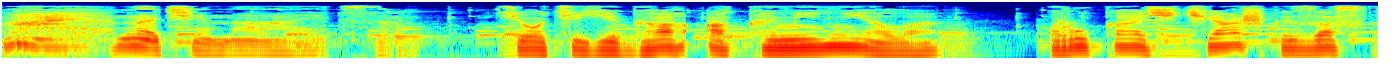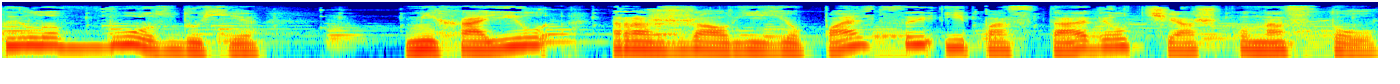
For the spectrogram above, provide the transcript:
Ай, начинается. Тетя Яга окаменела. Рука с чашкой застыла в воздухе. Михаил разжал ее пальцы и поставил чашку на стол.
